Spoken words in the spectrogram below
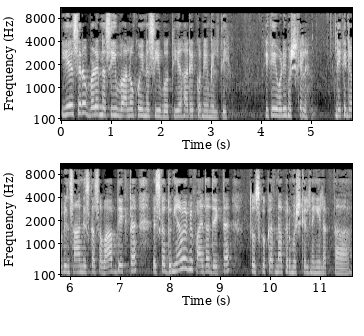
یہ صرف بڑے نصیب والوں کو ہی نصیب ہوتی ہے، ہر ایک کو نہیں ملتی۔ کیونکہ یہ بڑی مشکل ہے۔ لیکن جب انسان اس کا ثواب دیکھتا ہے، اس کا دنیا میں بھی فائدہ دیکھتا ہے، تو اس کو کرنا پھر مشکل نہیں لگتا۔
